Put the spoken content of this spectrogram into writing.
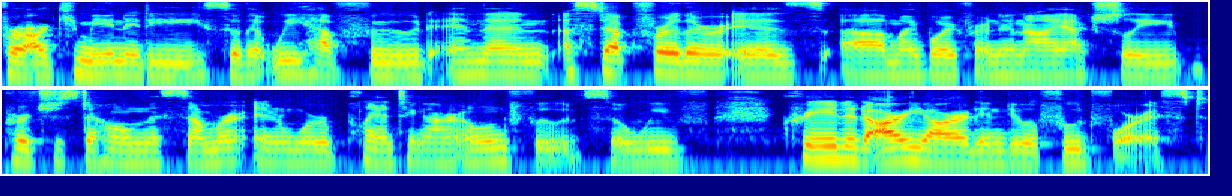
for our community so that we have food. And then a step further is uh, my boyfriend and I actually purchased a home this summer and we're planting our own food. So we've created our yard into a food forest.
